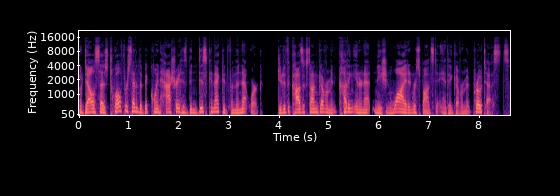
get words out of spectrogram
Odell says 12% of the Bitcoin hash rate has been disconnected from the network due to the Kazakhstan government cutting internet nationwide in response to anti government protests.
